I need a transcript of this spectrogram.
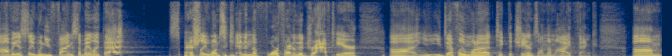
obviously when you find somebody like that. Especially once again in the fourth round of the draft here, uh, you, you definitely want to take the chance on them. I think. Um,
